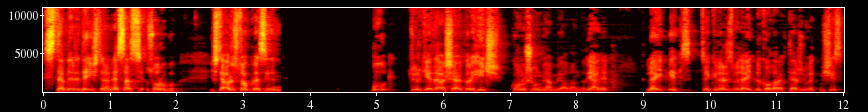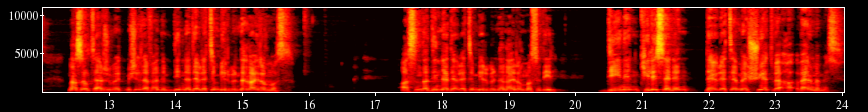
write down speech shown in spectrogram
Sistemleri değiştiren esas soru bu. İşte aristokrasinin bu Türkiye'de aşağı yukarı hiç konuşulmayan bir alandır. Yani laiklik, sekülerizmi laiklik olarak tercüme etmişiz. Nasıl tercüme etmişiz? Efendim dinle devletin birbirinden ayrılması. Aslında dinle devletin birbirinden ayrılması değil. Dinin, kilisenin devlete meşruiyet ve vermemesi.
